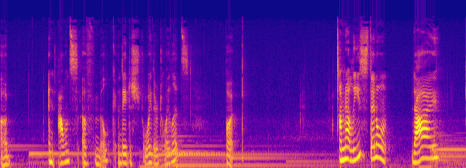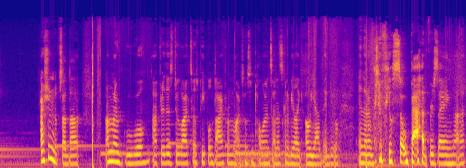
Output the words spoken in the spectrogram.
a an ounce of milk and they destroy their toilets, but I mean at least they don't die. I shouldn't have said that. I'm gonna Google after this do lactose people die from lactose intolerance and it's gonna be like, oh yeah, they do. And then I'm gonna feel so bad for saying that.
